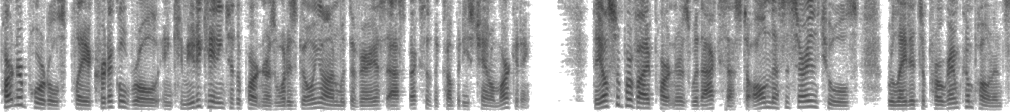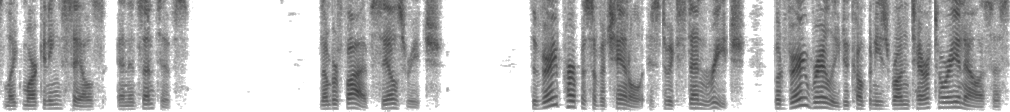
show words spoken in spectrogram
Partner portals play a critical role in communicating to the partners what is going on with the various aspects of the company's channel marketing. They also provide partners with access to all necessary tools related to program components like marketing, sales, and incentives. Number five, sales reach. The very purpose of a channel is to extend reach, but very rarely do companies run territory analysis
